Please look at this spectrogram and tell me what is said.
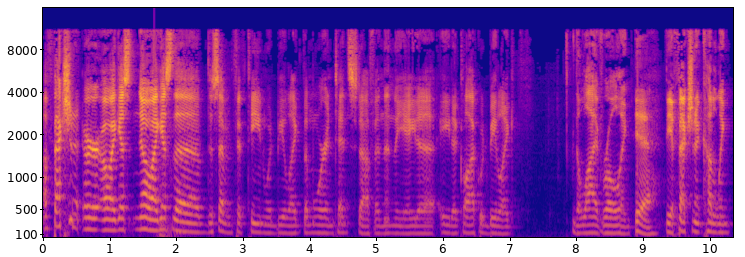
affectionate or oh i guess no i guess the the 715 would be like the more intense stuff and then the 8 uh, 8 o'clock would be like the live rolling Yeah. the affectionate cuddling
